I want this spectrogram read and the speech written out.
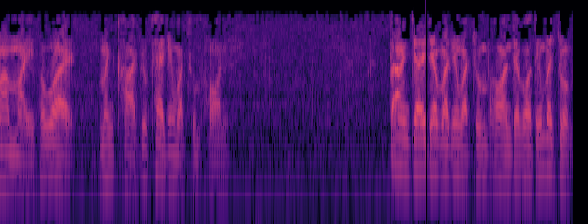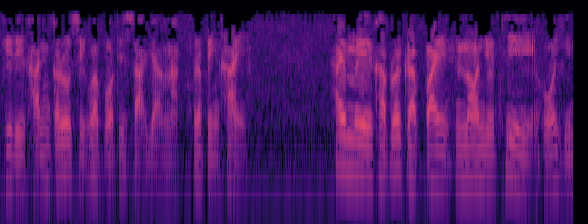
มาใหม่ เพราะว่ามันขาดอยู่แค่จังหวัดชุมพร ตั้งใจจะไปจังหวัดชุมพร แต่พอถึงประจวบคีรีขันธ์ก็รู้สึกว่าปวดที่สะอย่างหนักเพื่อเป็นไข้ให้เมย์ขับรถกลับไปนอนอยู่ที่หัวหิน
